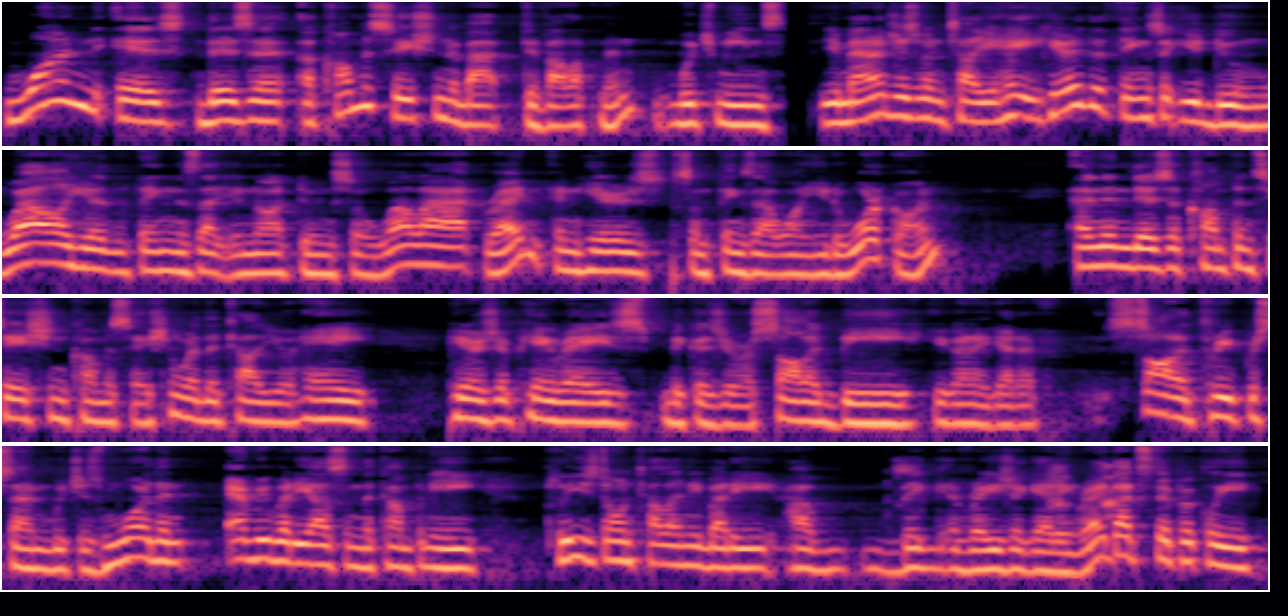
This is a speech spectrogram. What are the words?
One is there's a, a conversation about development, which means your manager is going to tell you, hey, here are the things that you're doing well, here are the things that you're not doing so well at, right? And here's some things I want you to work on. And then there's a compensation conversation where they tell you, hey, here's your pay raise because you're a solid B, you're going to get a solid 3%, which is more than everybody else in the company. Please don't tell anybody how big a raise you're getting, right? That's typically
